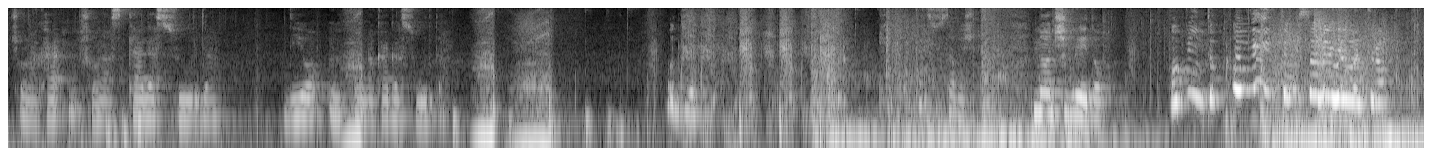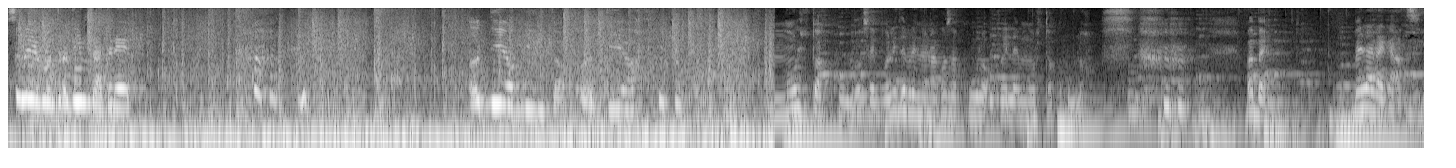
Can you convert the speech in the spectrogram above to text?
C'è una, una scaga assurda. Dio, ho una caga assurda. Oddio. Sta facendo? Non ci credo. Ho vinto, ho vinto! Solo io contro. Solo io contro Team da 3. Oddio, ho vinto. Oddio. molto a culo. Se volete prendere una cosa a culo, quella è molto a culo. Vabbè. Bella ragazzi,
